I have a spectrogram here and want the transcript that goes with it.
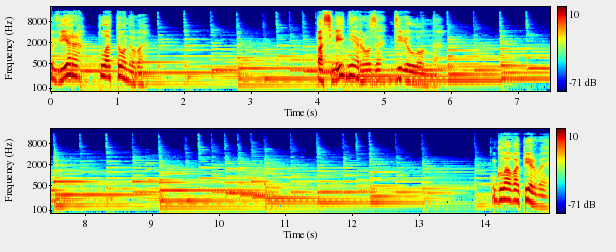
Вера Платонова Последняя роза Дивилонна Глава первая.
